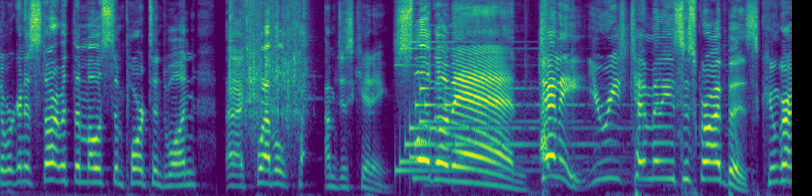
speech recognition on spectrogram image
So we're gonna start with the most important one, uh, Kwebbel. I'm just kidding. Slogoman. Jelly, you reached 10 million subscribers. Congrats.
